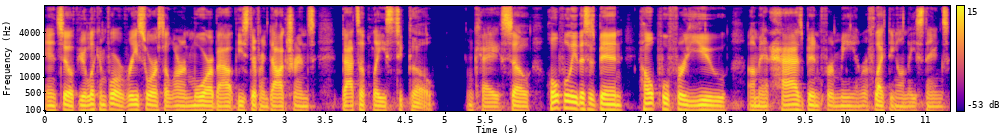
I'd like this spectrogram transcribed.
And so, if you're looking for a resource to learn more about these different doctrines, that's a place to go. Okay, so hopefully this has been helpful for you. Um, it has been for me in reflecting on these things.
